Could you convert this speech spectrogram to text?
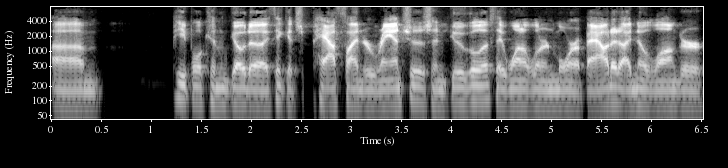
Um, people can go to, I think it's Pathfinder Ranches and Google if they want to learn more about it. I no longer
